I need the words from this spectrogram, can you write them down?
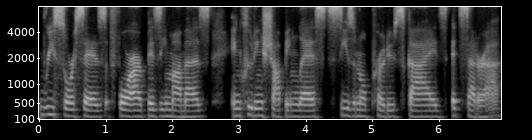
resources for our busy mamas, including shopping lists, seasonal produce guides, etc.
